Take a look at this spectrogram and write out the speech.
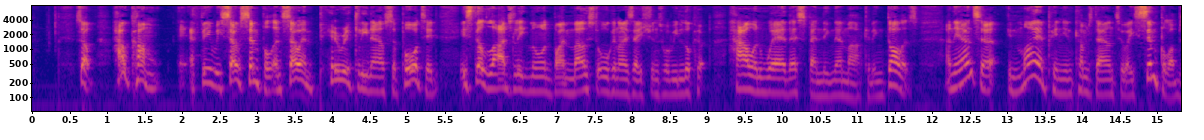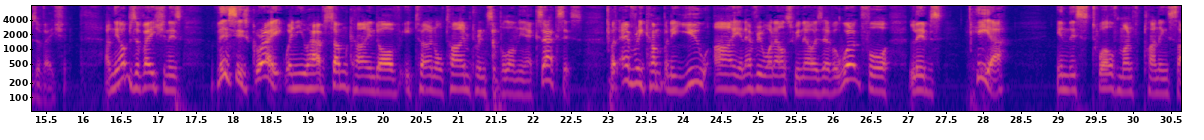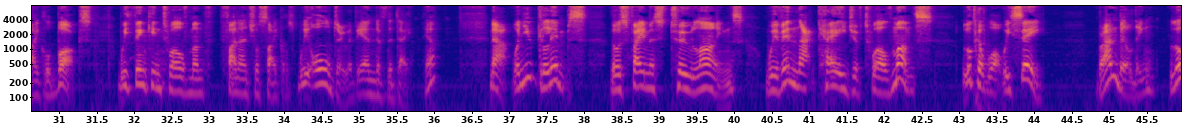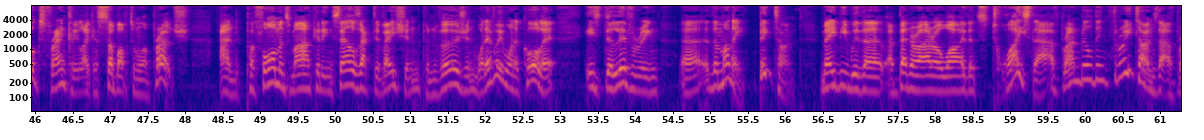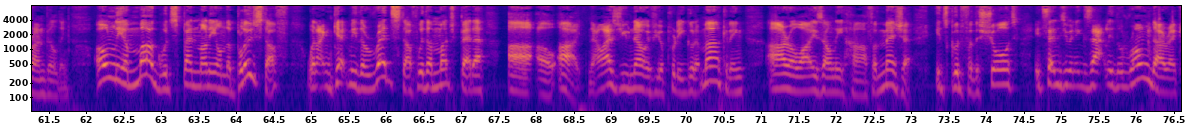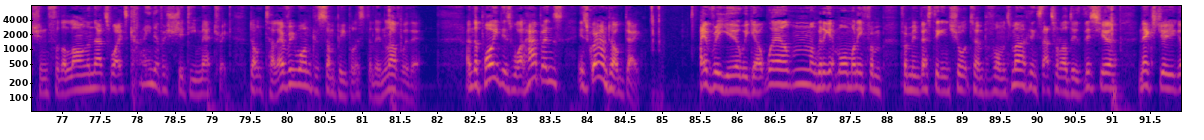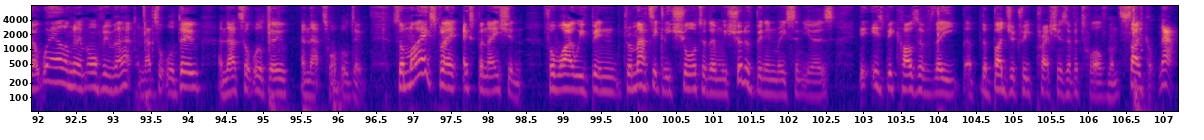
So, how come a theory so simple and so empirically now supported is still largely ignored by most organizations where we look at how and where they're spending their marketing dollars. And the answer, in my opinion, comes down to a simple observation. And the observation is this is great when you have some kind of eternal time principle on the x axis. But every company you, I, and everyone else we know has ever worked for lives here in this 12 month planning cycle box we think in 12 month financial cycles. We all do at the end of the day. Yeah. Now, when you glimpse those famous two lines within that cage of 12 months, look at what we see. Brand building looks, frankly, like a suboptimal approach. And performance marketing, sales activation, conversion, whatever we want to call it, is delivering uh, the money big time maybe with a, a, better ROI that's twice that of brand building, three times that of brand building. Only a mug would spend money on the blue stuff when I can get me the red stuff with a much better ROI. Now, as you know, if you're pretty good at marketing, ROI is only half a measure. It's good for the short, it sends you in exactly the wrong direction for the long, and that's why it's kind of a shitty metric. Don't tell everyone because some people are still in love with it. And the point is, what happens is Groundhog Day every year we go, well, mm, I'm going to get more money from from investing in short term performance marketing, so that's what I'll do this year. Next year you go, well, I'm going to get more from that, and that's what we'll do, and that's what we'll do, and that's what we'll do. So my explanation for why we've been dramatically shorter than we should have been in recent years is because of the uh, the budgetary pressures of a 12 month cycle. Now,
